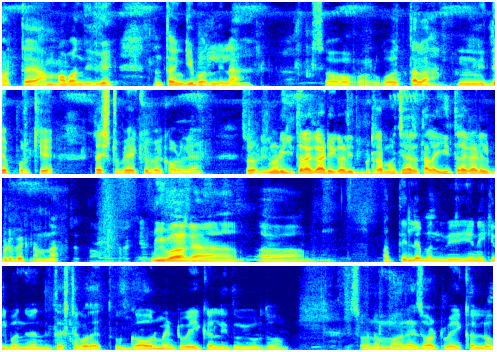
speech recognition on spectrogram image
ಮತ್ತು ಅಮ್ಮ ಬಂದಿದ್ವಿ. ನನ್ನ ತಂಗಿ ಬರಲಿಲ್ಲ. ಸೊ ಅವ್ಳಿಗೆ ಗೊತ್ತಲ್ಲ, ನಿದ್ದೆ ಪುರ್ಕಿ ರೆಸ್ಟ್ ಬೇಕೇ ಬೇಕು ಅವಳಿಗೆ. ಸೊ ನೋಡಿ ಈ ಥರ ಗಾಡಿಗಳು ಇದ್ಬಿಟ್ರೆ ಮಜಾ ಇರುತ್ತಲ್ಲ ಈ ಥರ ಗಾಡೀಲಿ ಬಿಡ್ಬೇಕು ನಮ್ಮನ್ನ ಇವಾಗ ಮತ್ತಿಲ್ಲೇ ಬಂದ್ವಿ. ಏನಕ್ಕೆ ಇಲ್ಲಿ ಬಂದ್ವಿ ಅಂದಿದ ತಕ್ಷಣ ಗೊತ್ತಾಯಿತು. ಗೌರ್ಮೆಂಟ್ ವೆಹಿಕಲ್ ಇದು ಇವ್ರದ್ದು ಸೊ ನಮ್ಮ ರೆಸಾರ್ಟ್ ವೆಹಿಕಲ್ಲು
